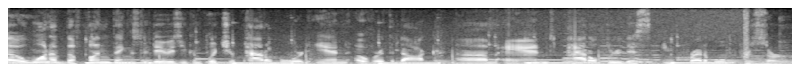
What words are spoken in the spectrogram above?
So one of the fun things to do is you can put your paddleboard in over at the dock um, and paddle through this incredible preserve.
